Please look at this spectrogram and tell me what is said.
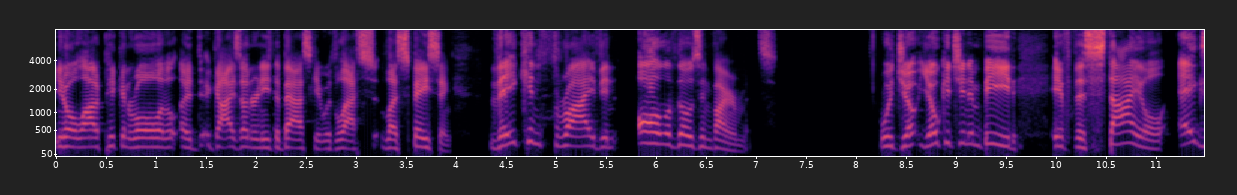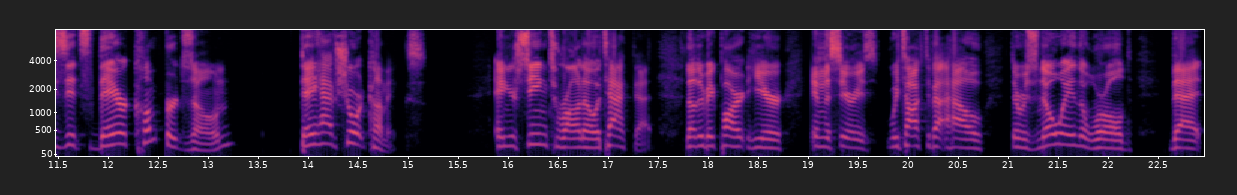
you know, a lot of pick and roll and uh, guys underneath the basket with less less spacing. They can thrive in all of those environments. With jo- Jokic and Embiid, if the style exits their comfort zone, they have shortcomings. And you're seeing Toronto attack that. Another big part here in the series, we talked about how there was no way in the world that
